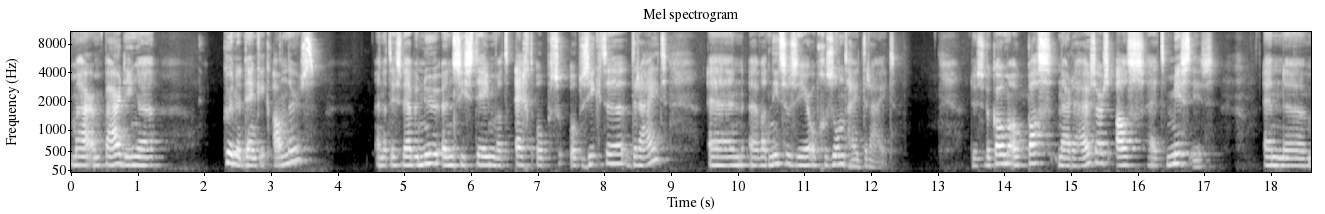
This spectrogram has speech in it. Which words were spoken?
maar een paar dingen kunnen denk ik anders. En dat is, we hebben nu een systeem wat echt op, op ziekte draait en eh, wat niet zozeer op gezondheid draait. Dus we komen ook pas naar de huisarts als het mis is. En ehm,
